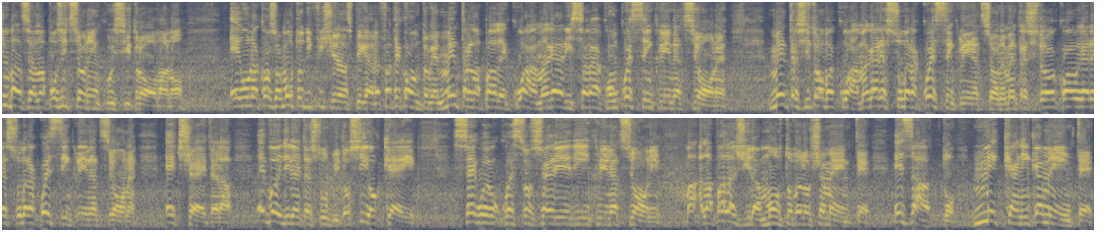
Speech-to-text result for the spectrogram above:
in base alla posizione in cui si trovano è una cosa molto difficile da spiegare. Fate conto che mentre la pala è qua magari sarà con questa inclinazione, mentre si trova qua magari assumerà questa inclinazione, mentre si trova qua magari assumerà questa inclinazione, eccetera. E voi direte subito «Sì, ok, segue questa serie di inclinazioni, ma la pala gira molto velocemente». Esatto, meccanicamente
